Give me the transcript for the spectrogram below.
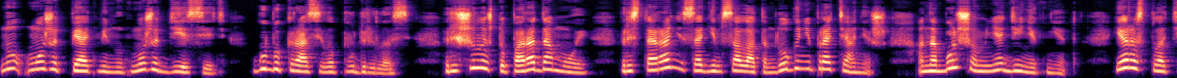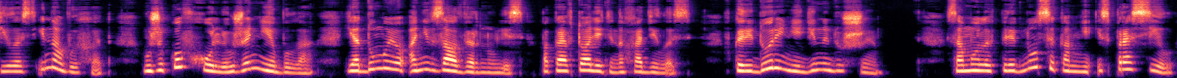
Ну, может, пять минут, может, десять. Губы красила, пудрилась. Решила, что пора домой. В ресторане с одним салатом долго не протянешь, а на больше у меня денег нет. Я расплатилась и на выход. Мужиков в холле уже не было. Я думаю, они в зал вернулись, пока я в туалете находилась. В коридоре ни единой души. Самойлов перегнулся ко мне и спросил,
